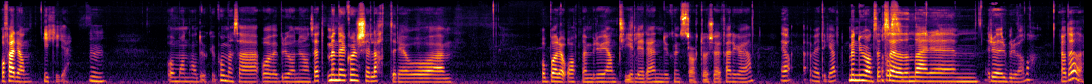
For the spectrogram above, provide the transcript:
Og ferjene gikk ikke. Mm. Og man hadde jo ikke kommet seg over bruene uansett. Men det er kanskje lettere å, um, å bare åpne en bru igjen tidligere enn du kan starte å kjøre ferga igjen. Ja. Jeg vet ikke helt. Men uansett Og så er det altså- den der um, rørbrua, da. Ja, det er det.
